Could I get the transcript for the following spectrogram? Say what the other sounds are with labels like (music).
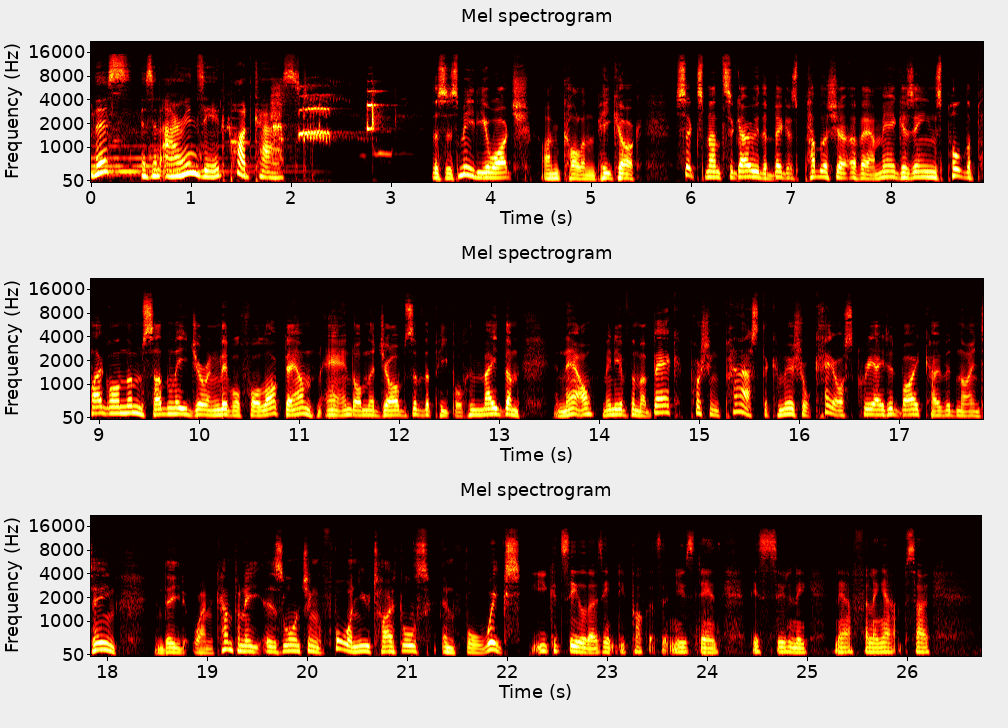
This is an RNZ podcast. This is Media Watch. I'm Colin Peacock. Six months ago, the biggest publisher of our magazines pulled the plug on them suddenly during level four lockdown and on the jobs of the people who made them. And now many of them are back, pushing past the commercial chaos created by COVID 19. Indeed, one company is launching four new titles in four weeks. You could see all those empty pockets at newsstands. They're certainly now filling up. So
